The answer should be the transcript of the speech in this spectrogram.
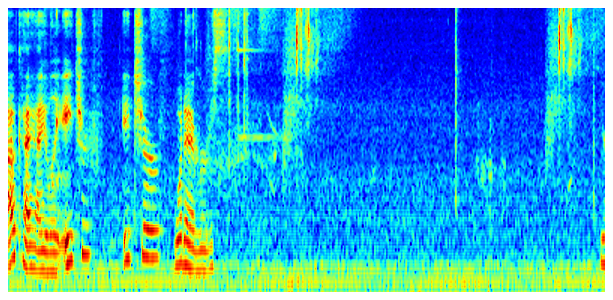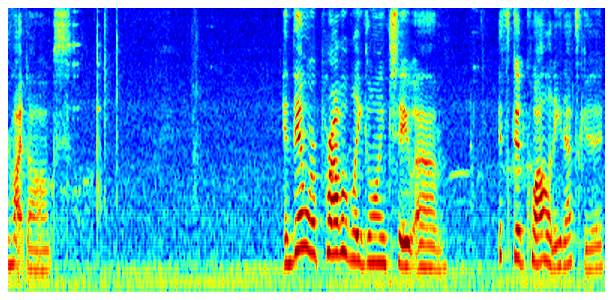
Okay, Hailey. Eat your, eat your whatevers. Your hot dogs. And then we're probably going to, um, it's good quality. That's good.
